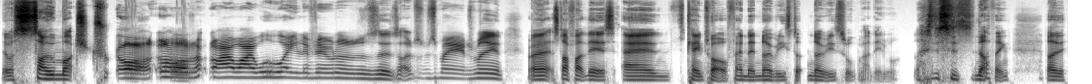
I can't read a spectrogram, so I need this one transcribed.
There was so much tr- oh oh why weightlifting it's man man right stuff like this and came 12 and then nobody's nobody's talking about it anymore. This is nothing. Like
